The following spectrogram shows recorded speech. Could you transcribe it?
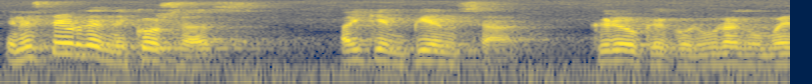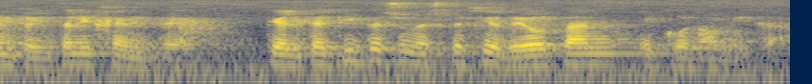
En este orden de cosas, hay quien piensa, creo que con un argumento inteligente, que el TTIP es una especie de OTAN económica.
